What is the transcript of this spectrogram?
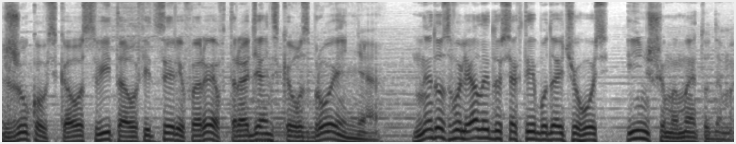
Жуковська освіта офіцерів РФ та радянське озброєння не дозволяли досягти бодай чогось іншими методами.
